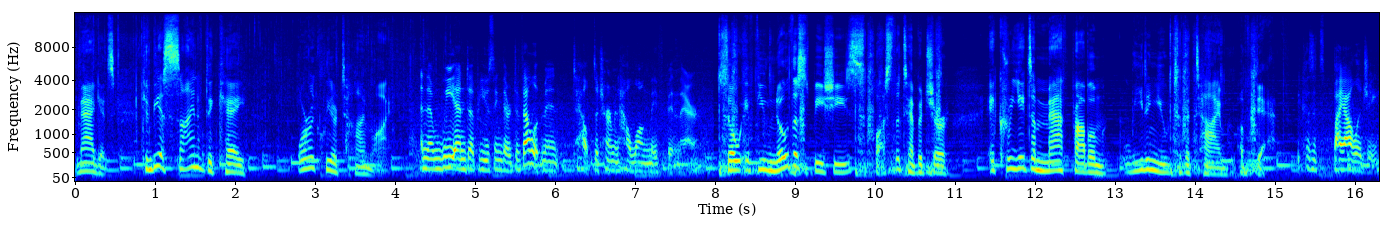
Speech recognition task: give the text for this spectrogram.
maggots, can be a sign of decay or a clear timeline. And then we end up using their development to help determine how long they've been there. So if you know the species plus the temperature, it creates a math problem leading you to the time of death. Because it's biology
